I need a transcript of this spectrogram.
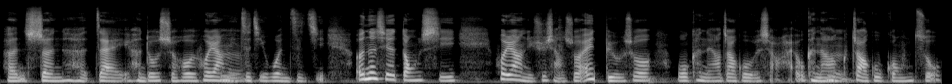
很深，很在很多时候会让你自己问自己，嗯、而那些东西会让你去想说，哎，比如说我可能要照顾我小孩，我可能要照顾工作，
